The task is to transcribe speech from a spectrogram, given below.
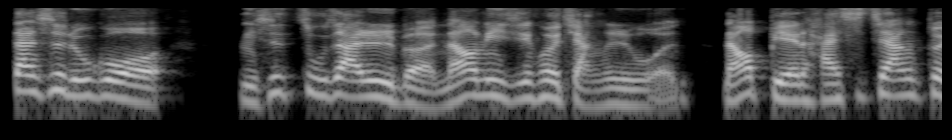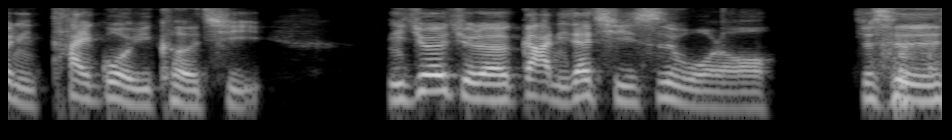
但是如果你是住在日本，然后你已经会讲日文，然后别人还是这样对你太过于客气，你就会觉得，嘎，你在歧视我喽。就是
